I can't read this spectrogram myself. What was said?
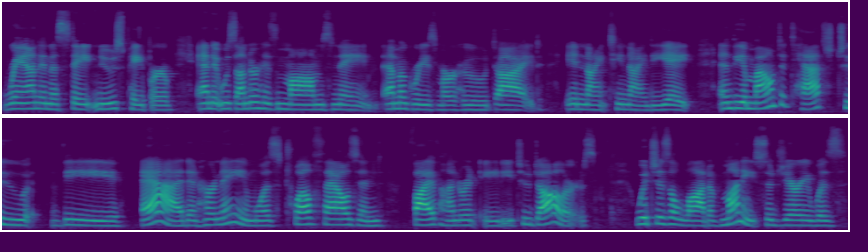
ran in a state newspaper, and it was under his mom's name, Emma Griesmer, who died in 1998. And the amount attached to the ad in her name was $12,582, which is a lot of money. So Jerry was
